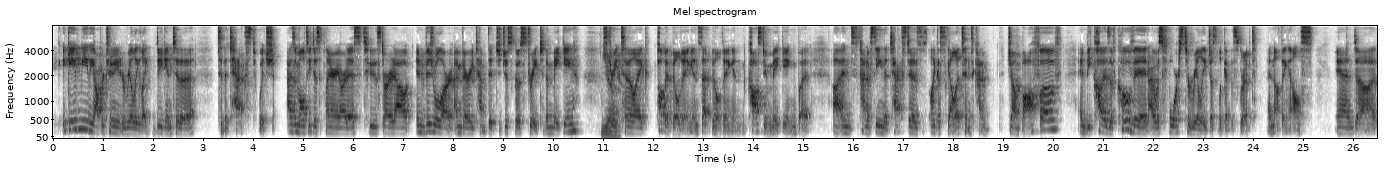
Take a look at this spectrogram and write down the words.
it gave me the opportunity to really like dig into the to the text, which as a multidisciplinary artist who started out in visual art, I'm very tempted to just go straight to the making yeah. straight to like puppet building and set building and costume making, but uh, and kind of seeing the text as like a skeleton to kind of jump off of. And because of COVID, I was forced to really just look at the script and nothing else. And uh,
